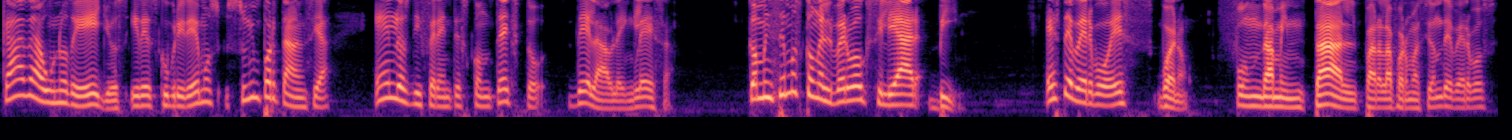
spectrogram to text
cada uno de ellos y descubriremos su importancia en los diferentes contextos del habla inglesa. Comencemos con el verbo auxiliar be. Este verbo es, bueno, fundamental para la formación de verbos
